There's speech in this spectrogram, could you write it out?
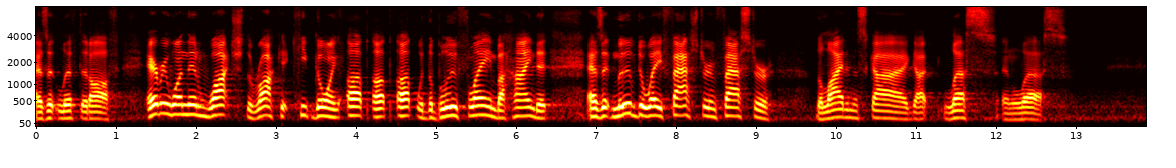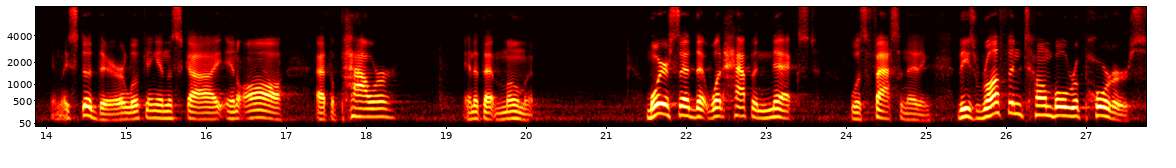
as it lifted off. Everyone then watched the rocket keep going up, up, up with the blue flame behind it. As it moved away faster and faster, the light in the sky got less and less. And they stood there looking in the sky in awe at the power and at that moment. Moyer said that what happened next was fascinating. These rough and tumble reporters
